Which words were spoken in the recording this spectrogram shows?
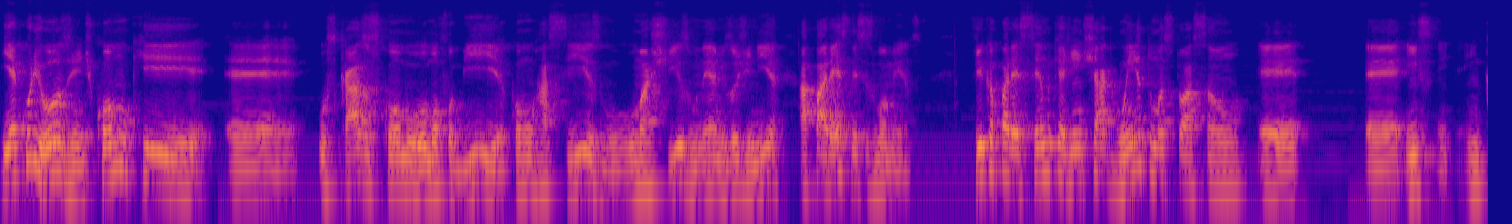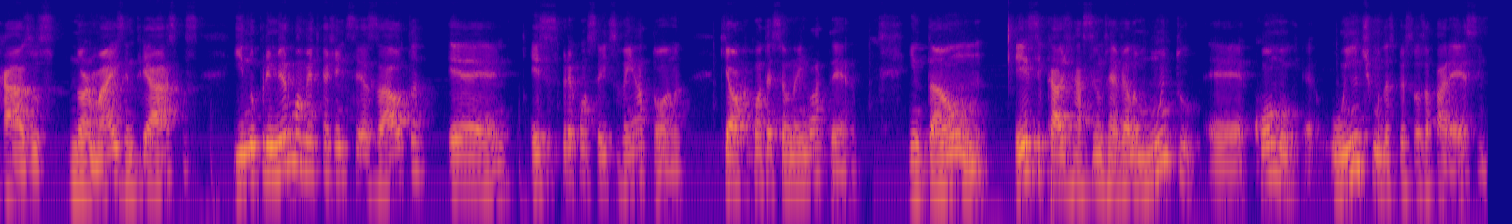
E é curioso, gente, como que é, os casos como homofobia, como o racismo, o machismo, né, a misoginia, aparecem nesses momentos. Fica parecendo que a gente aguenta uma situação é, é, em, em, casos normais, entre aspas, e no primeiro momento que a gente se exalta, é, esses preconceitos vêm à tona, que é o que aconteceu na Inglaterra. Então, esse caso de racismo revela muito é, como o íntimo das pessoas aparecem,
